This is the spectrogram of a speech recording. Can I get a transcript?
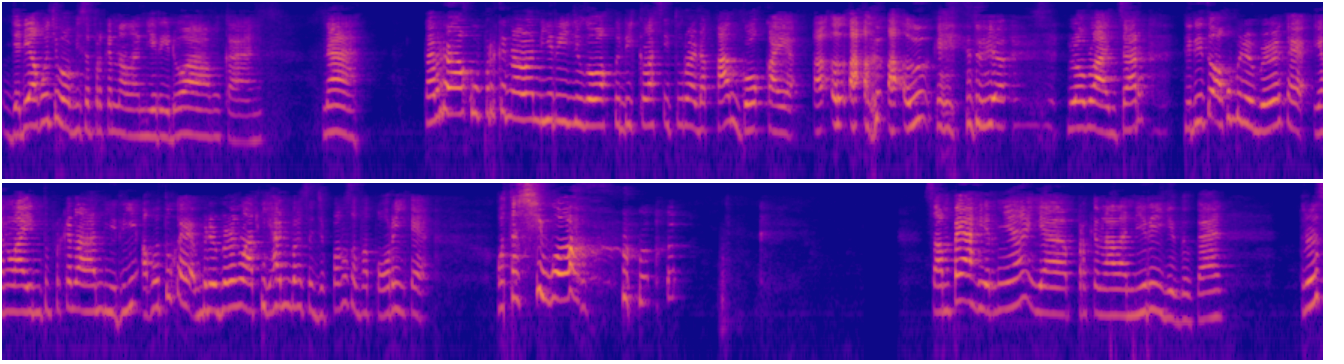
Jadi aku cuma bisa perkenalan diri doang kan. Nah karena aku perkenalan diri juga waktu di kelas itu rada kagok kayak ae ae ae kayak gitu ya. Belum lancar. Jadi itu aku bener-bener kayak yang lain tuh perkenalan diri aku tuh kayak bener-bener latihan bahasa Jepang sama Tori kayak watashi wa sampai akhirnya ya perkenalan diri gitu kan. Terus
